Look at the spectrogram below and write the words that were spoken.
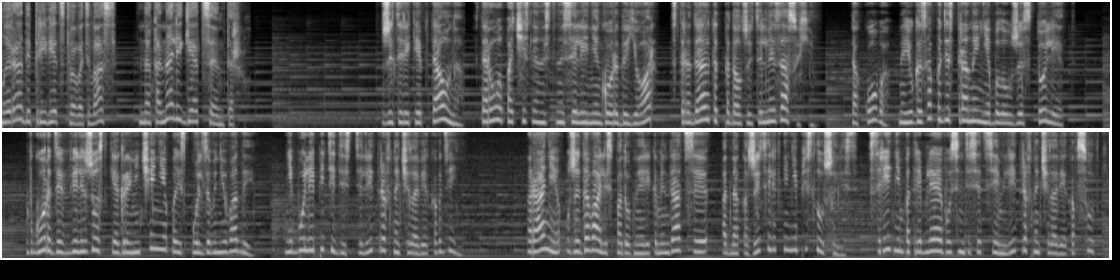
Мы рады приветствовать вас на канале Геоцентр. Жители Кейптауна, второго по численности населения города ЮАР, страдают от продолжительной засухи. Такого на юго-западе страны не было уже сто лет. В городе ввели жесткие ограничения по использованию воды – не более 50 литров на человека в день. Ранее уже давались подобные рекомендации, однако жители к ним не прислушались, в среднем потребляя 87 литров на человека в сутки.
